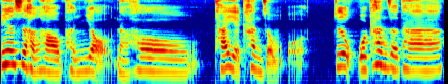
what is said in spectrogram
因为是很好朋友，然后。他也看着我，就是我看着他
